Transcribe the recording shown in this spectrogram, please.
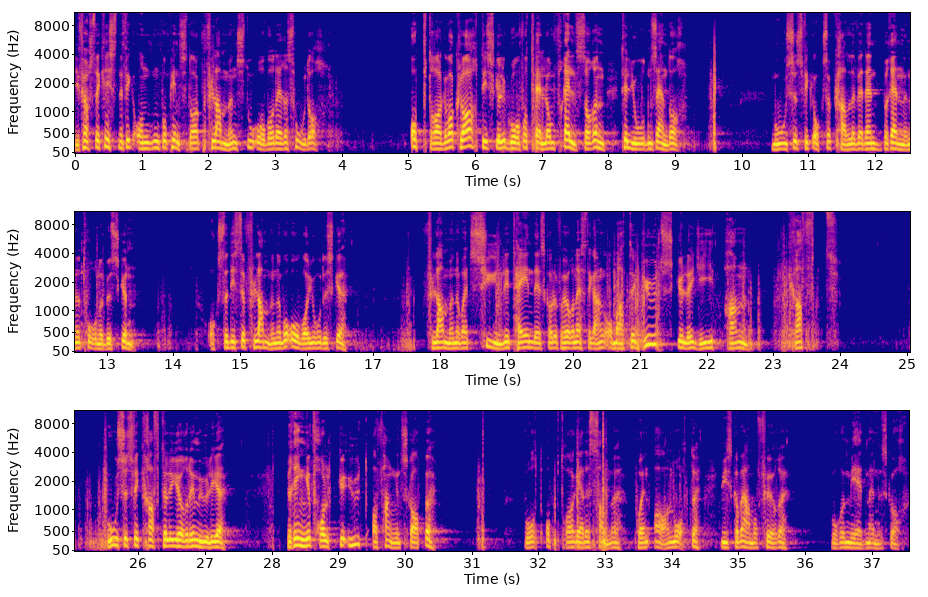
De første kristne fikk ånden på pinsedag. Flammen sto over deres hoder. Oppdraget var klart. De skulle gå og fortelle om Frelseren til jordens ender. Moses fikk også kallet ved den brennende tornebusken. Også disse flammene var overjordiske. Flammene var et synlig tegn det skal du få høre neste gang, om at Gud skulle gi han kraft. Moses fikk kraft til å gjøre det umulige, bringe folket ut av fangenskapet. Vårt oppdrag er det samme på en annen måte. Vi skal være med å føre våre medmennesker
